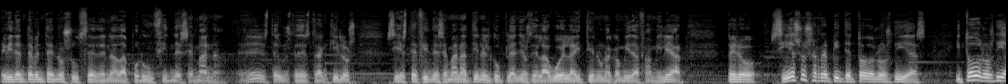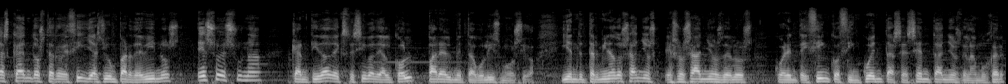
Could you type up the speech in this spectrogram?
evidentemente, no sucede nada por un fin de semana. ¿eh? Estén ustedes tranquilos si este fin de semana tiene el cumpleaños de la abuela y tiene una comida familiar. Pero si eso se repite todos los días y todos los días caen dos cervecillas y un par de vinos, eso es una cantidad excesiva de alcohol para el metabolismo óseo. Y en determinados años, esos años de los 45, 50, 60 años de la mujer,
